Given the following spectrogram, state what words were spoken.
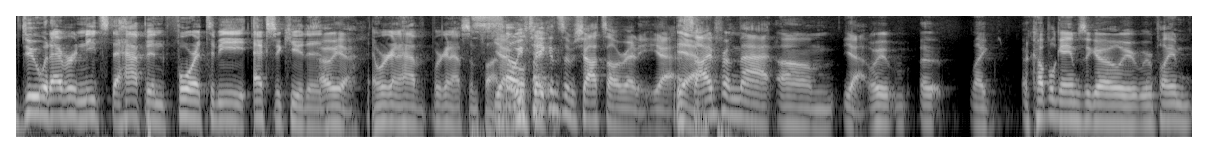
do whatever needs to happen for it to be executed. Oh, yeah. And we're gonna have we're gonna have some fun. Yeah, So we've fun. taken some shots already. Yeah. Yeah. Aside from that, um, yeah, we uh, like a couple games ago, we, we were playing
